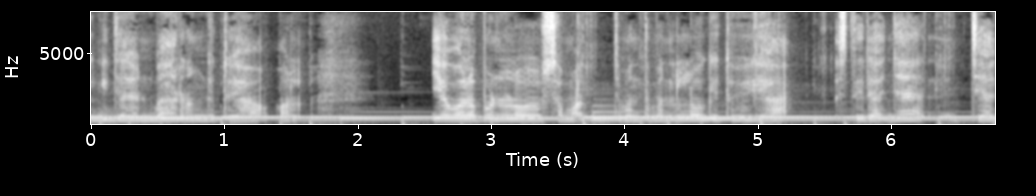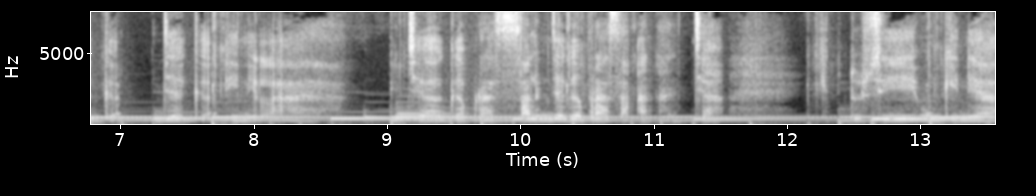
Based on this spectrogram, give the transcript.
lagi jalan bareng gitu ya ya walaupun lo sama teman-teman lo gitu ya setidaknya jaga jaga inilah jaga perasaan saling jaga perasaan aja. Itu sih mungkin ya.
